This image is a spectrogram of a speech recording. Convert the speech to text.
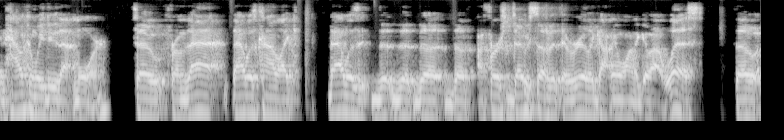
and how can we do that more? So from that, that was kind of like that was the, the, the, the, my first dose of it that really got me wanting to go out west. So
